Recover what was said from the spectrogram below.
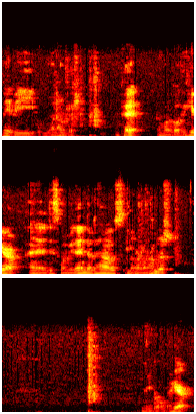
maybe 100. Okay, I'm going to go to here, and this is going to be the end of the house. Another 100. And then go over here.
